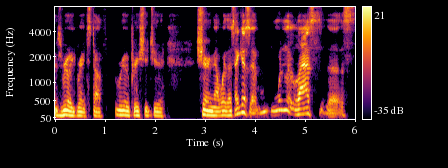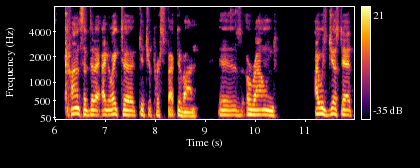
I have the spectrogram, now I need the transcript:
It's really great stuff. Really appreciate you sharing that with us. I guess uh, one of the last uh, concept that I, I'd like to get your perspective on is around. I was just at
